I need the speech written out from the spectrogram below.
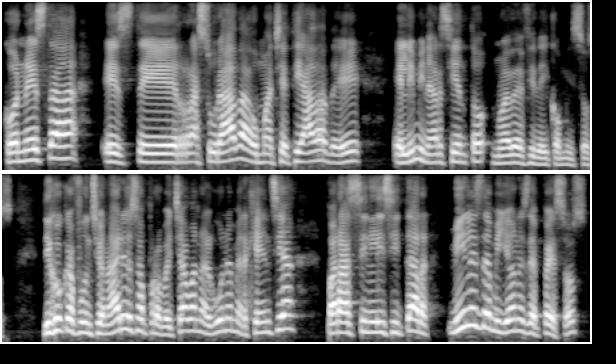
con esta este, rasurada o macheteada de eliminar 109 fideicomisos. Dijo que funcionarios aprovechaban alguna emergencia para, sin licitar miles de millones de pesos,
